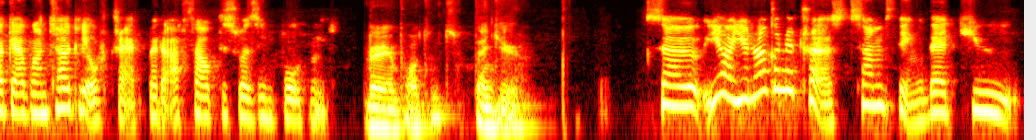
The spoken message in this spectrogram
Okay, I've gone totally off track, but I felt this was important. Very important. Thank you. So yeah, you're not going to trust something that you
